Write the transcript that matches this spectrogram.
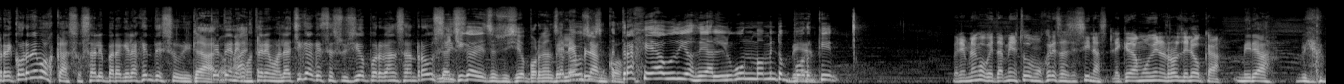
Recordemos casos, sale para que la gente se ubique. Claro. ¿Qué tenemos? Ah, tenemos la chica que se suicidó por Guns N' Roses. la chica que se suicidó por Guns N' Belén Roses. Blanco. Traje audios de algún momento Bien. porque Belén Blanco, que también estuvo en Mujeres Asesinas. Le queda muy bien el rol de loca. Mirá, bien.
